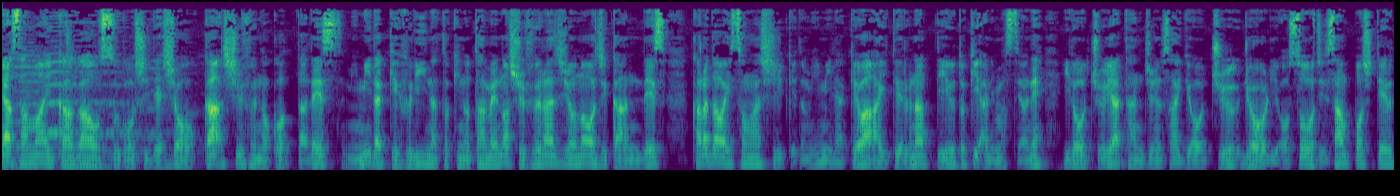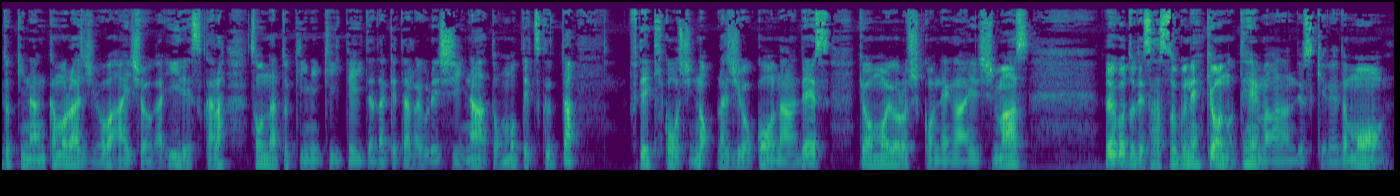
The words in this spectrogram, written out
皆様いかがお過ごしでしょうか？主婦のコッタです。耳だけフリーな時のための主婦ラジオのお時間です。体は忙しいけど耳だけは空いてるなっていう時ありますよね。移動中や単純作業中、料理、お掃除、散歩している時なんかもラジオは相性がいいですから、そんな時に聞いていただけたら嬉しいなと思って作った不定期更新のラジオコーナーです。今日もよろしくお願いします。ということで早速ね、今日のテーマなんですけれども、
